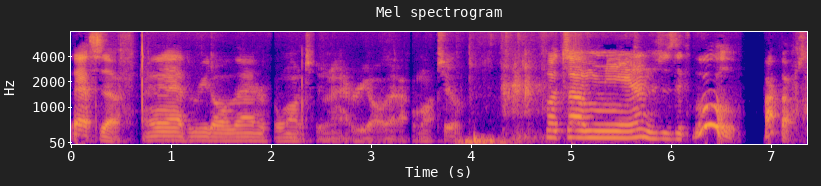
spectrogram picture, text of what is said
That stuff. And then I have to read all that if I want to, and I read all that if I want to. But um yeah, this is the ooh, pop ups.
